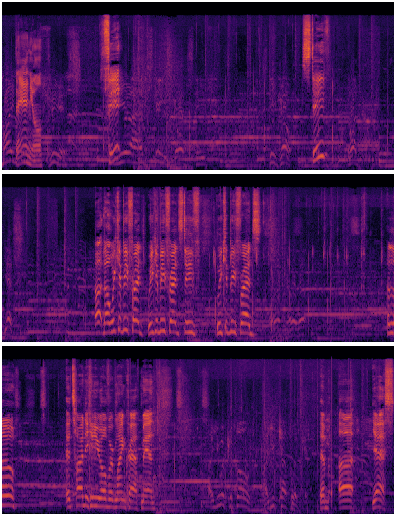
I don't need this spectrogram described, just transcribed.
My Daniel. is Fit? Here I have Steve. Go on, Steve. Steve, go. Steve? Go on. Yes. Uh, no, we can be friends. We can be friends, Steve. We can be friends. Hello. It's hard to hear you over Minecraft, man. Are you a Catholic? Are you Catholic? Um, uh, yes.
